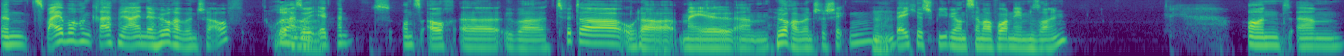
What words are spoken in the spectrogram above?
In zwei Wochen greifen wir einen der Hörerwünsche auf. Hurra. Also ihr könnt uns auch äh, über Twitter oder Mail ähm, Hörerwünsche schicken, mhm. welches Spiel wir uns denn mal vornehmen sollen und ähm,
